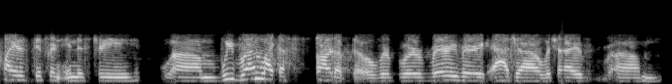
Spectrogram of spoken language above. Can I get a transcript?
quite a different industry. Um, we run like a startup though. We're, we're very, very agile, which I um,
